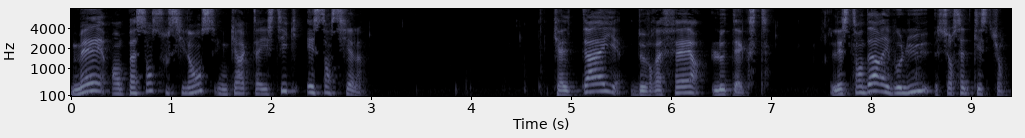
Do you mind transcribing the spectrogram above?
mais en passant sous silence une caractéristique essentielle. Quelle taille devrait faire le texte? Les standards évoluent sur cette question.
